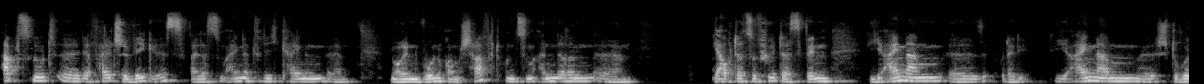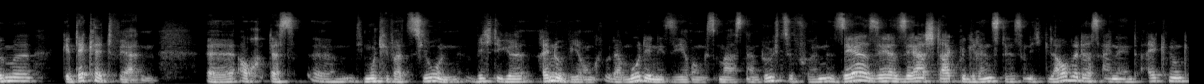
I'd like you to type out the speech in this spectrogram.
absolut äh, der falsche Weg ist, weil das zum einen natürlich keinen äh, neuen Wohnraum schafft und zum anderen äh, ja auch dazu führt, dass wenn die Einnahmen äh, oder die, die Einnahmenströme gedeckelt werden, äh, auch dass ähm, die Motivation, wichtige Renovierung oder Modernisierungsmaßnahmen durchzuführen, sehr, sehr, sehr stark begrenzt ist. Und ich glaube, dass eine Enteignung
